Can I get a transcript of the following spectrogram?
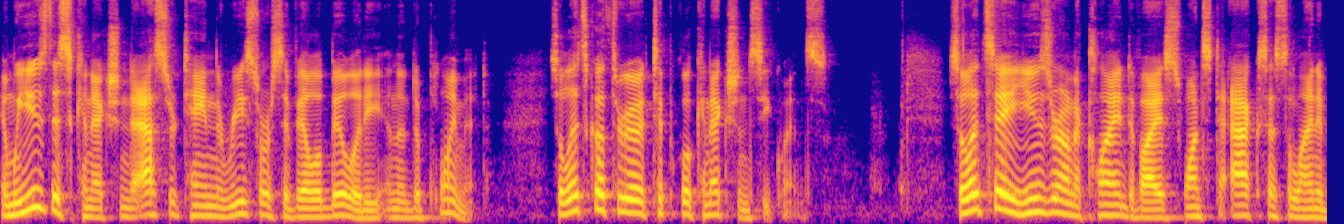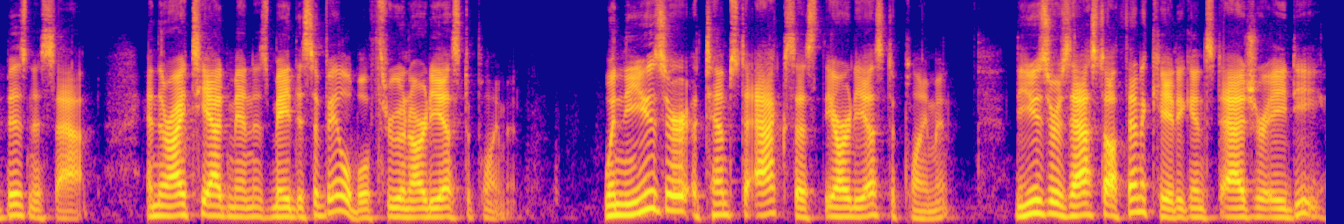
And we use this connection to ascertain the resource availability in the deployment. So let's go through a typical connection sequence. So let's say a user on a client device wants to access a line of business app, and their IT admin has made this available through an RDS deployment. When the user attempts to access the RDS deployment, the user is asked to authenticate against Azure AD.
